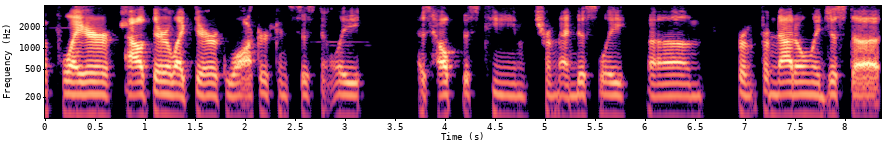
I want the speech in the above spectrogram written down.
a player out there like Derek Walker consistently has helped this team tremendously um, from from not only just uh,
